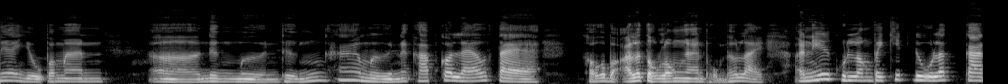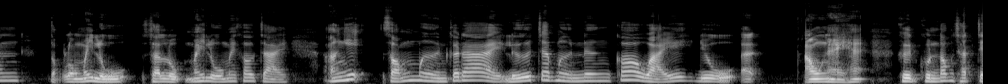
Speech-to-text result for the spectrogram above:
เนี่ยอยู่ประมาณ หนึ่งหมื่นถึงห้าหมื่นนะครับ ก็แล้วแต่เขาก็บอกอะแล้วตกลงงานผมเท่าไหร่ อันนี้คุณลองไปคิดดูละกันตกลงไม่รู้สรุปไม่รู้ไม่เข้าใจอันนี้สองหมื่นก็ได้ หรือจะหมื่นหนึ่งก็ไหวอยู่เออเอาไงฮะ คือคุณต้องชัดเจ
